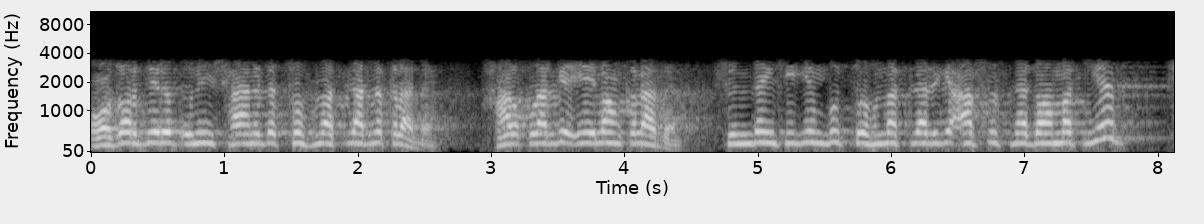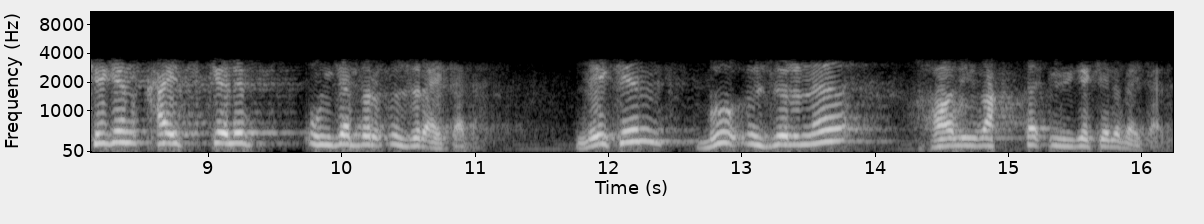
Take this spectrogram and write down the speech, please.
Ozor berib uning sha'nida tuhmatlarni qiladi xalqlarga e'lon qiladi. Shundan keyin bu tuhmatlariga afsus nadomat yeb keyin qaytib kelib unga bir uzr aytadi. Lekin bu uzrni xoli vaqtda uyga kelib aytadi.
